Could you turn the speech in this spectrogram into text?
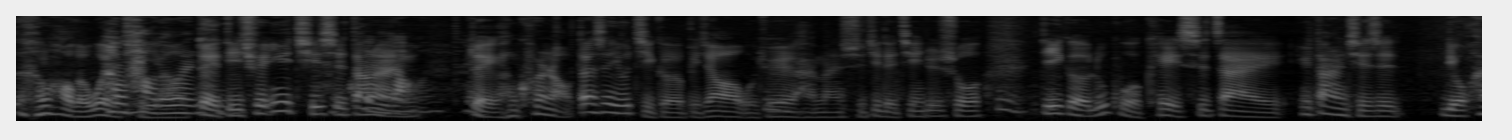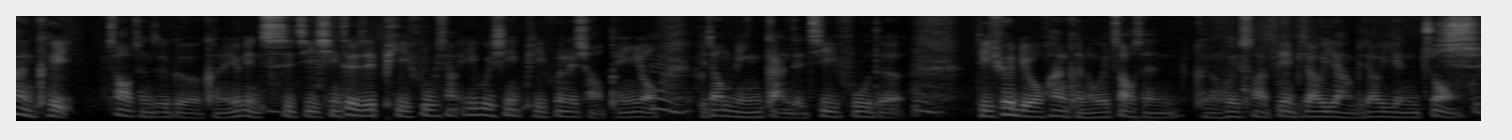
很好的问题、哦，很好的问题对，的确，因为其实当然对很困扰，但是有几个比较，我觉得还蛮实际的建议，就是说，嗯第一个，如果可以是在，因为当然其实流汗可以造成这个可能有点刺激性，特别是皮肤像异位性皮肤的小朋友、嗯。比较敏感的肌肤的，嗯。的确流汗可能会造成可能会稍微变比较痒、比较严重。是，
